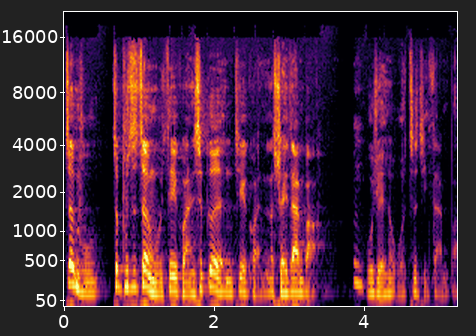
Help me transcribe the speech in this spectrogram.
政府。这不是政府借款，是个人借款，那谁担保？嗯，胡雪岩说：“我自己担保。”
